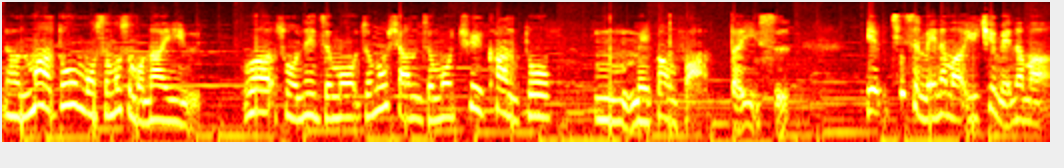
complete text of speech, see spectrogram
まあどうもそもそもないはそうね，怎么怎么想怎么去看都嗯没办法的意思。也其实没那么语气没那么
